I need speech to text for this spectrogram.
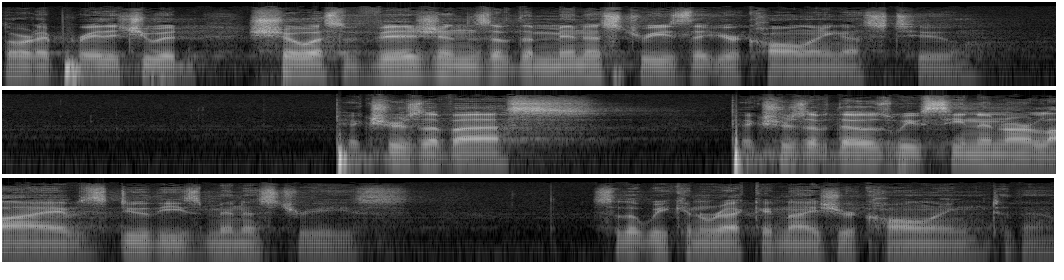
Lord, I pray that you would show us visions of the ministries that you're calling us to. Pictures of us, pictures of those we've seen in our lives do these ministries so that we can recognize your calling to them.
